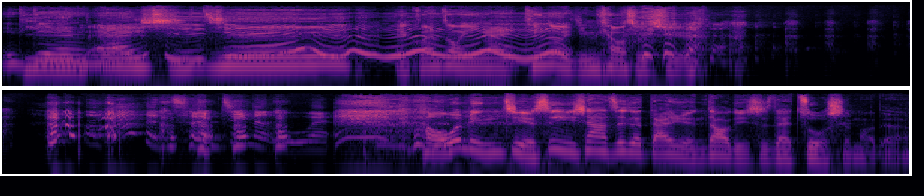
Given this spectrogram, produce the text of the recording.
恋爱时间。哎，观众应该听众已经跳出去了。很纯净的无畏。好，文敏，你解释一下这个单元到底是在做什么的？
